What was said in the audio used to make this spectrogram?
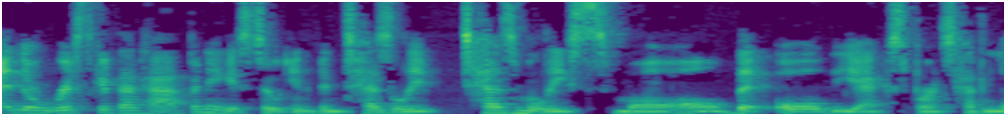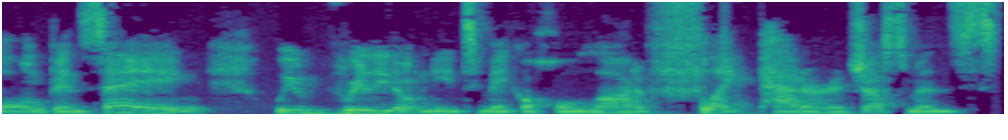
And the risk of that happening is so infinitesimally small that all the experts had long been saying we really don't need to make a whole lot of flight pattern adjustments.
